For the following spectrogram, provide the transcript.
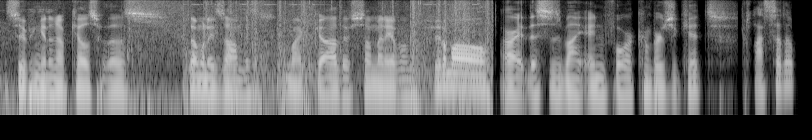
Let's see if we can get enough kills for this. So many zombies. Oh my god, there's so many of them. Shoot them all. All right, this is my M4 conversion kit class setup.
